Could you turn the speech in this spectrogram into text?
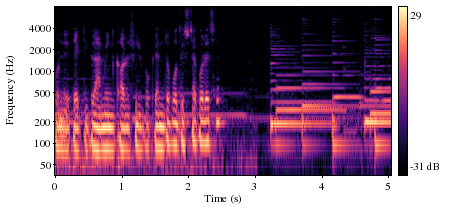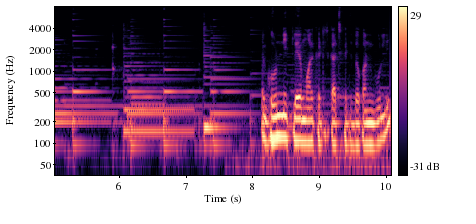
ঘূর্ণিতে একটি গ্রামীণ কারুশিল্প কেন্দ্র প্রতিষ্ঠা করেছে। ঘূর্ণি ক্লে মার্কেটের কাছাকাছি দোকানগুলি,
